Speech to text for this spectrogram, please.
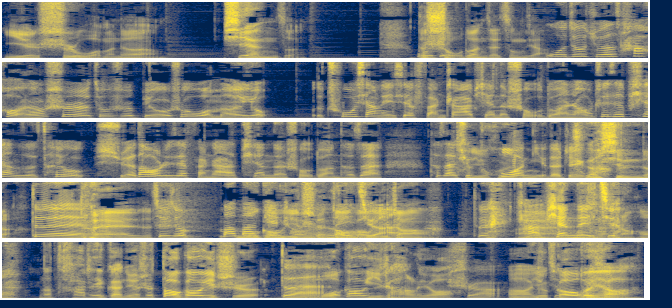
也是我们的骗子的手段在增加。我就觉得他好像是就是，比如说我们有出现了一些反诈骗的手段，然后这些骗子他又学到这些反诈骗的手段，他再他再去破你的这个，新的，对，对，所以就慢慢变成一个内卷，对，诈哎骗内卷，然后那他这感觉是道高一尺，对，魔高一丈了又。是，啊，又高回去了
